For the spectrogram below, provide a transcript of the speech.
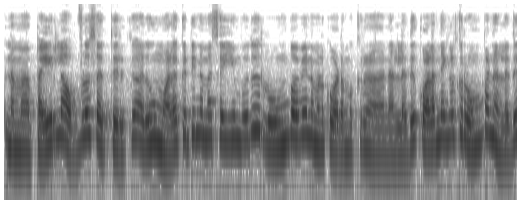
நம்ம பயிரில் அவ்வளோ சத்து இருக்குது அதுவும் முளைக்கட்டி நம்ம செய்யும்போது ரொம்பவே நம்மளுக்கு உடம்புக்கு நல்லது குழந்தைங்களுக்கு ரொம்ப நல்லது.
